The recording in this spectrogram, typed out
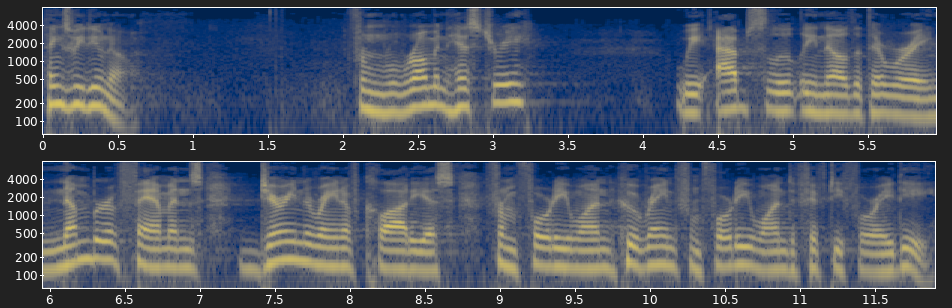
Things we do know. From Roman history, we absolutely know that there were a number of famines during the reign of Claudius from 41, who reigned from 41 to 54 AD.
